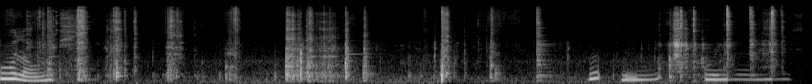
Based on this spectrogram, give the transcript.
乌龙体。Mm -mm. We will use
